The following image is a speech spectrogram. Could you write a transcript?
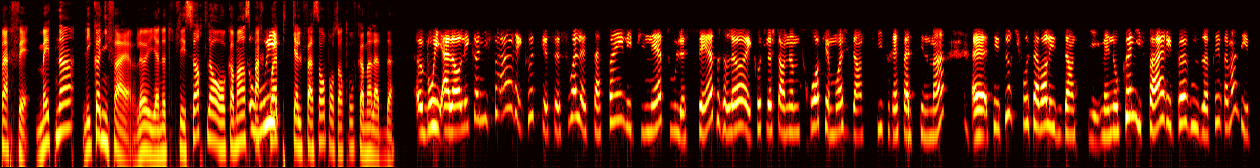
Parfait. Maintenant, les conifères. Là, il y en a toutes les sortes. Là. On commence par Oui. quoi puis de quelle façon puis on se retrouve comment là-dedans? Euh, oui, alors les conifères, écoute, que ce soit le sapin, l'épinette ou le cèdre, là, écoute, là, je t'en nomme trois que moi j'identifie très facilement. Euh, c'est sûr qu'il faut savoir les identifier. Mais nos conifères, ils peuvent nous offrir vraiment des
